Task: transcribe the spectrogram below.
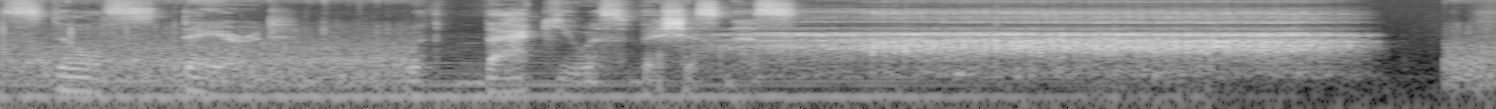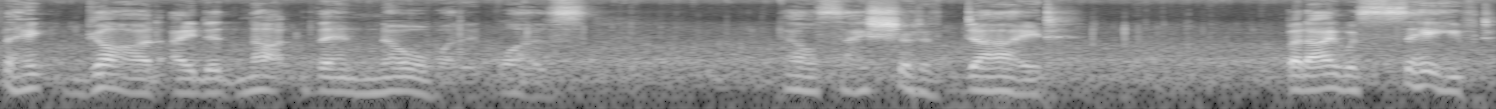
still stared with vacuous viciousness. Thank God I did not then know what it was. Else I should have died. But I was saved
